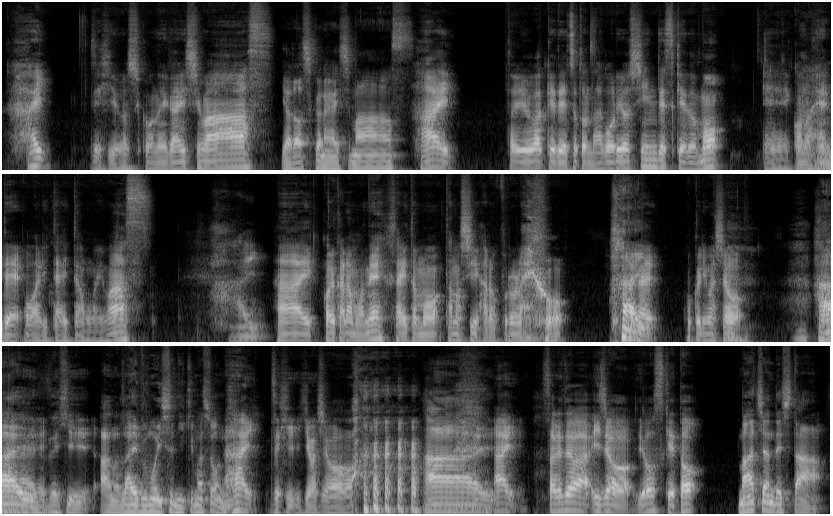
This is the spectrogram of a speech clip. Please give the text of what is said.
はい。ぜひよろしくお願いします。よろしくお願いします。はい。というわけで、ちょっと名残惜しいんですけども、えーこの辺で終わりたいと思います。はい。はい。これからもね、二人とも楽しいハロプロライフをおはい。送りましょはい。はいぜひ、あの、ライブも一緒に行きましょうう。ね。はい。ぜひ行きましょう。はい。はい。それでは以上、陽介と、まーちゃんでした。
